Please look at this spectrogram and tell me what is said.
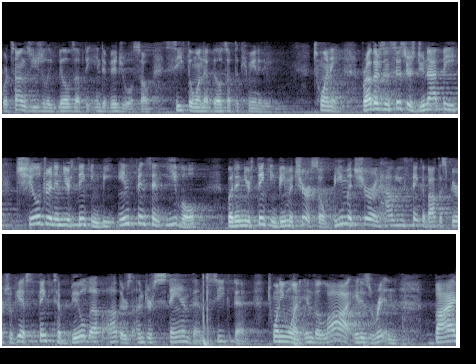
where tongues usually builds up the individual. So seek the one that builds up the community. 20. Brothers and sisters, do not be children in your thinking, be infants in evil, but in your thinking, be mature. So be mature in how you think about the spiritual gifts. Think to build up others, understand them, seek them. 21. In the law, it is written, By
